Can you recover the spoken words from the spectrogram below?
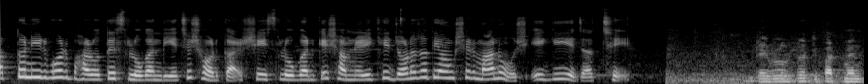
আত্মনির্ভর ভারতের স্লোগান দিয়েছে সরকার। সেই স্লোগানকে সামনে রেখে জনজাতি অংশের মানুষ এগিয়ে যাচ্ছে। ডিপার্টমেন্ট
